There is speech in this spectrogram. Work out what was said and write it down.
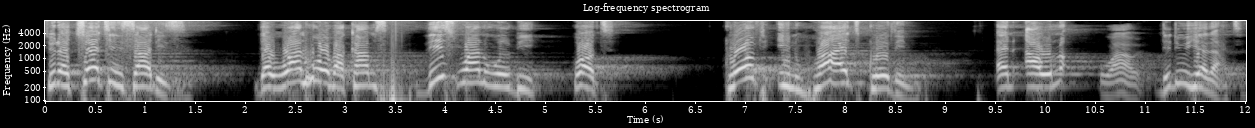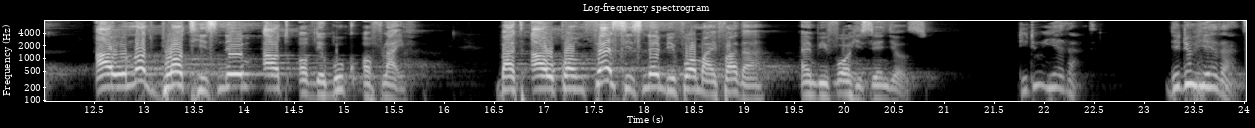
to the church in Sardis, the one who overcomes, this one will be what? Clothed in white clothing. And I will not, wow, did you hear that? I will not blot his name out of the book of life, but I will confess his name before my father and before his angels. Did you hear that? Did you hear that?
